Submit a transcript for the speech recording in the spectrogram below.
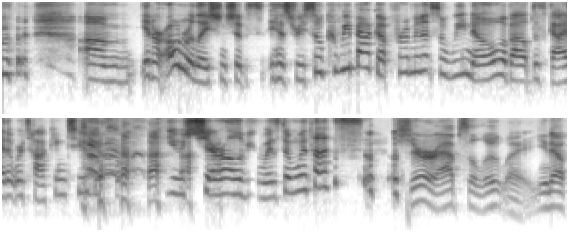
um, in our own relationships history so could we back up for a minute so we know about this guy that we're talking to before you share all of your wisdom with us sure absolutely you know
